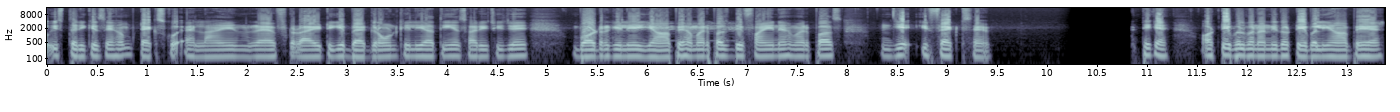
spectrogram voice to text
तो इस तरीके से हम टेक्स्ट को अलाइन लेफ़्ट राइट ये बैकग्राउंड के लिए आती हैं सारी चीज़ें। बॉर्डर के लिए यहाँ पे हमारे पास डिफाइन है, हमारे पास ये इफ़ेक्ट्स हैं। ठीक है? और टेबल बनानी तो टेबल यहाँ पे है।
